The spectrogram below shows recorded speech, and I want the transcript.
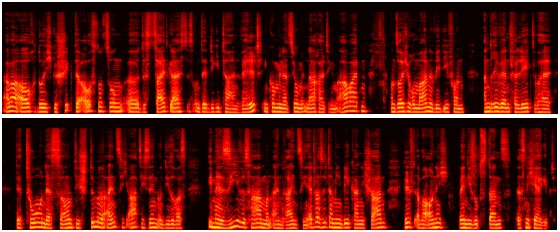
aber auch durch geschickte Ausnutzung äh, des Zeitgeistes und der digitalen Welt in Kombination mit nachhaltigem Arbeiten. Und solche Romane wie die von André werden verlegt, weil der Ton, der Sound, die Stimme einzigartig sind und die sowas Immersives haben und einen reinziehen. Etwas Vitamin B kann nicht schaden, hilft aber auch nicht, wenn die Substanz es nicht hergibt.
